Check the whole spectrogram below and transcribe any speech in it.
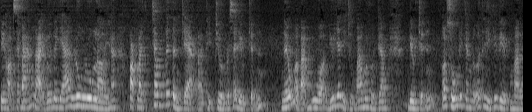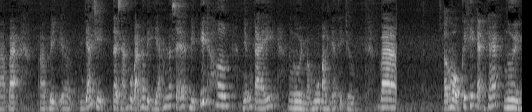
thì họ sẽ bán lại với cái giá luôn luôn lời ha. Hoặc là trong cái tình trạng là thị trường nó sẽ điều chỉnh. Nếu mà bạn mua dưới giá thị trường 30 phần trăm điều chỉnh có xuống đi chăng nữa thì cái việc mà là bạn à, bị uh, giá trị tài sản của bạn nó bị giảm nó sẽ bị ít hơn những cái người mà mua bằng giá thị trường. Và ở một cái khía cạnh khác. Người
